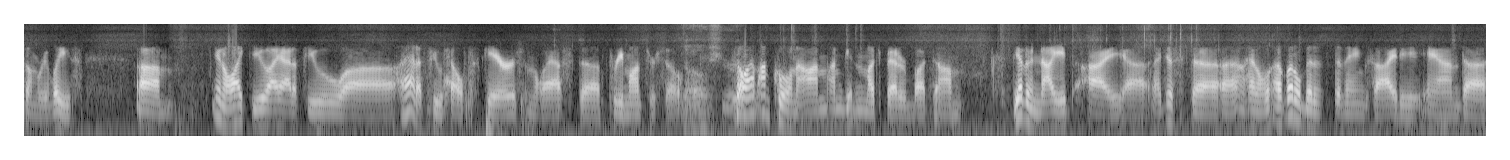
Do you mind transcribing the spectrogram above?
some relief. Um, you know, like you, I had a few uh, I had a few health scares in the last uh, three months or so. Oh, sure. So I'm I'm cool now. I'm I'm getting much better, but um, the other night I uh, I just uh, I had a, a little bit of anxiety, and uh,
